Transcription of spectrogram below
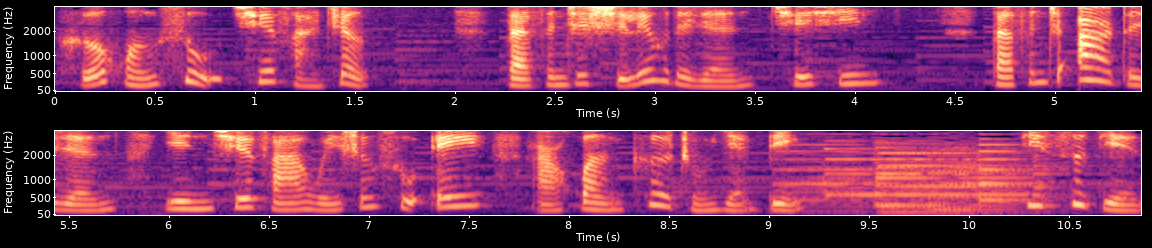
核黄素缺乏症，百分之十六的人缺锌。百分之二的人因缺乏维生素 A 而患各种眼病。第四点，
